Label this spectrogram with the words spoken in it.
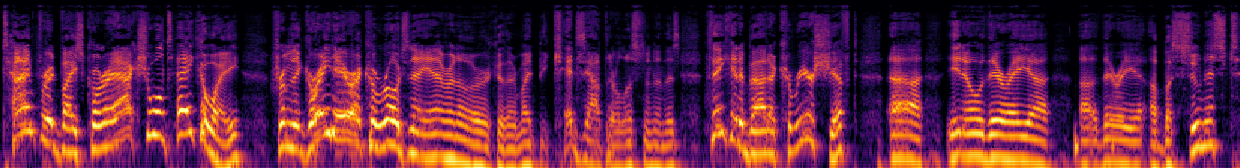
Time for Advice Corner. Actual takeaway from the great Erica Rhodes. Now, you never know, Erica. There might be kids out there listening to this thinking about a career shift. Uh, you know, they're a uh, uh, they're a, a bassoonist,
